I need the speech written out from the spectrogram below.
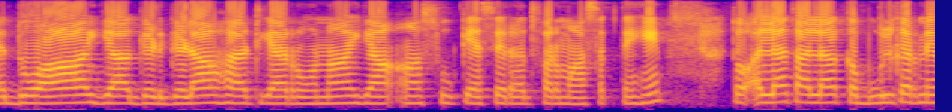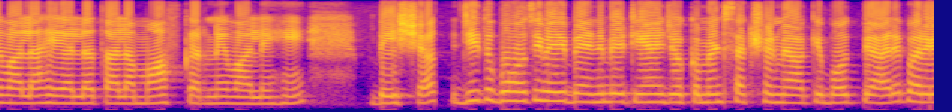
दुआ या गिड़गिड़ाहट या रोना या आँसू कैसे रद्द फरमा सकते हैं। तो अल्लाह ताला कबूल करने वाला है, अल्लाह ताला माफ़ करने वाले हैं। बेशक। जी तो तो बहुत सी मेरी बहन बेटियाँ हैं जो कमेंट सेक्शन में आके बहुत प्यारे पर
